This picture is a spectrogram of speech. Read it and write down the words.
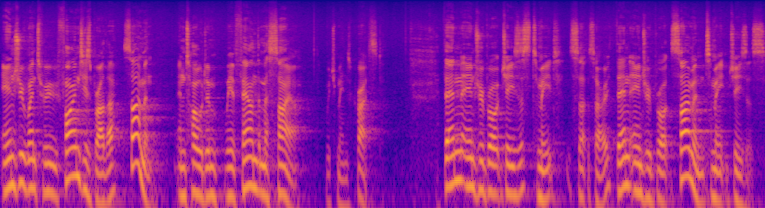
Andrew went to find his brother, Simon, and told him, We have found the Messiah, which means Christ. Then Andrew brought Jesus to meet, so, sorry, then Andrew brought Simon to meet Jesus.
